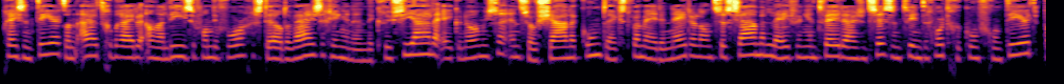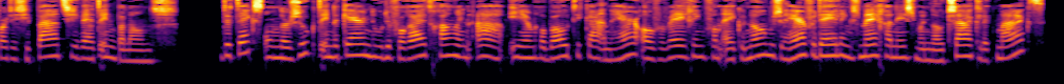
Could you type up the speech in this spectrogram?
presenteert een uitgebreide analyse van de voorgestelde wijzigingen en de cruciale economische en sociale context waarmee de Nederlandse samenleving in 2026 wordt geconfronteerd participatiewet in balans. De tekst onderzoekt in de kern hoe de vooruitgang in AI en robotica een heroverweging van economische herverdelingsmechanismen noodzakelijk maakt,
